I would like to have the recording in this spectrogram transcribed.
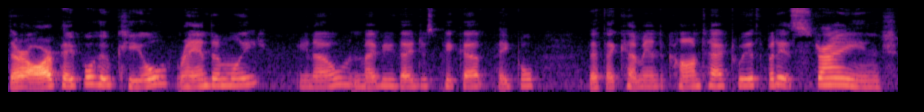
There are people who kill randomly, you know, and maybe they just pick up people that they come into contact with, but it's strange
